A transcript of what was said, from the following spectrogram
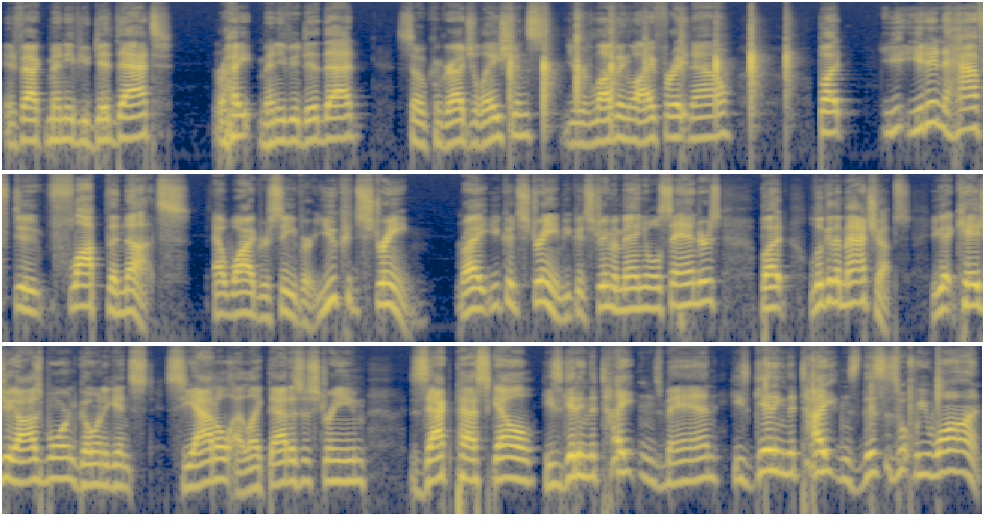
In fact, many of you did that, right? Many of you did that. So congratulations. You're loving life right now. But you, you didn't have to flop the nuts at wide receiver. You could stream right? You could stream. You could stream Emmanuel Sanders, but look at the matchups. You got KJ Osborn going against Seattle. I like that as a stream. Zach Pascal, he's getting the Titans, man. He's getting the Titans. This is what we want.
